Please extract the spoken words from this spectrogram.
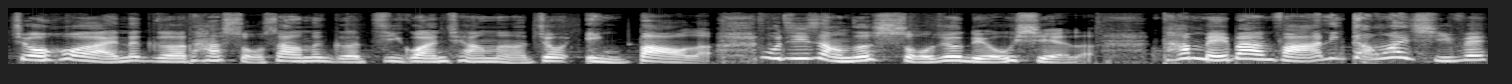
就后来那个他手上那个机关枪呢，就引爆了，副机长的手就流血了。他没办法，你赶快起飞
